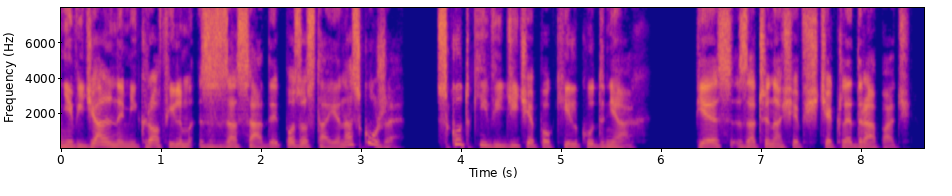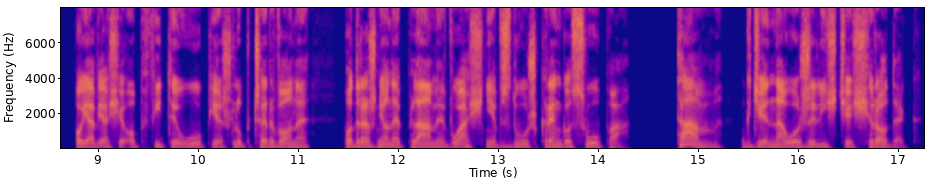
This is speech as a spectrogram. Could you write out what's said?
niewidzialny mikrofilm z zasady pozostaje na skórze. Skutki widzicie po kilku dniach. Pies zaczyna się wściekle drapać, pojawia się obfity łupież lub czerwone, podrażnione plamy właśnie wzdłuż kręgosłupa, tam, gdzie nałożyliście środek.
